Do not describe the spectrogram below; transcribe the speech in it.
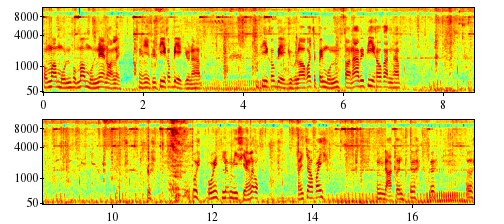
ผมว่าหมุน ผมว่าหมุนแน่นอนเลยนี่พี่ๆเขาเบรกอยู่นะครับ พี่ๆเขาเบรกอยู่เราก็จะไปหมุนต่อหน้าพี่ๆเขากันนะครับอุ้ยอุ้ยเริ่มมีเสียงแล้วไปเจ้าไป มึงด่าเกินเฮ้ยเฮ้ยเฮ้ย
